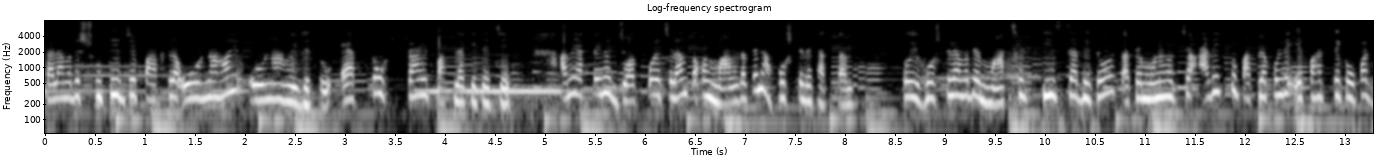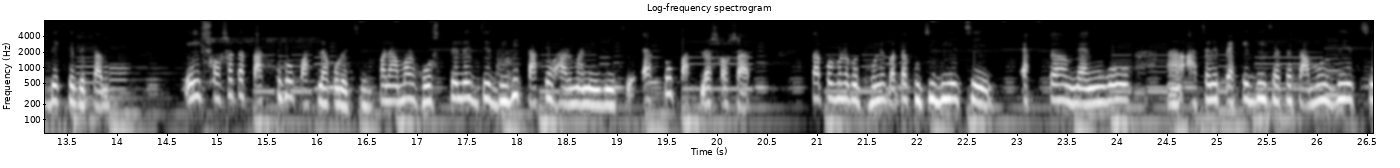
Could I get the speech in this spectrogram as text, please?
তাহলে আমাদের সুতির যে পাতলা ওড়না হয়, ওড়না হয়ে যেত। এতটাই পাতলা কেটেছে। আমি এক টাইমে জব করেছিলাম, তখন মালদাতে না হোস্টেলে থাকতাম। তো ওই হোস্টেলে আমাদের মাছের পিসটা দিত, তাতে মনে হচ্ছে আরেকটু পাতলা করলে এপার থেকে ওপার দেখতে পেতাম। এই শশাটা তার থেকেও পাতলা করেছে। মানে আমার হোস্টেলের যে দিদি, তাকেও হার মানিয়ে দিয়েছে। এত পাতলা শশা। তারপর মনে করো ধনে পাতা কুচি দিয়েছে, একটা ম্যাঙ্গো আচারের প্যাকেট দিয়েছে, একটা চামচ দিয়েছে।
